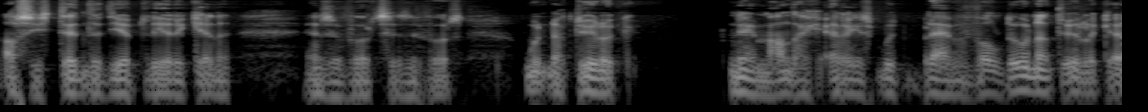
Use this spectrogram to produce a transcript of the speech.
assistenten die je hebt leren kennen, enzovoorts, enzovoorts. Moet natuurlijk, nee, maandag ergens moet blijven voldoen natuurlijk. Hè.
